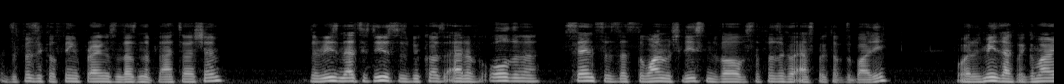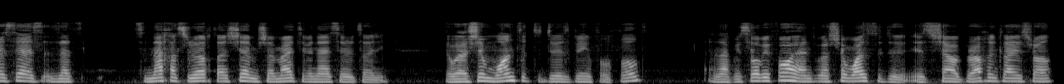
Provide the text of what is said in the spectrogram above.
It's a physical thing, fragrance, and doesn't apply to Hashem. The reason that's used is because out of all the senses, that's the one which least involves the physical aspect of the body. What it means, like the Gemara says, is that Sanachas Roch to Hashem that what Hashem wanted to do is being fulfilled. And like we saw beforehand, what Hashem wants to do is shower bracha in Klal Yisrael,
